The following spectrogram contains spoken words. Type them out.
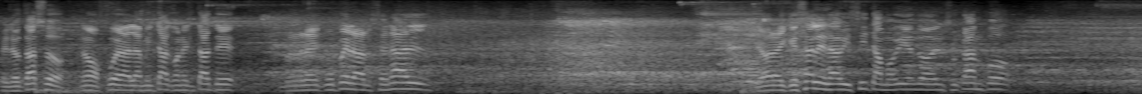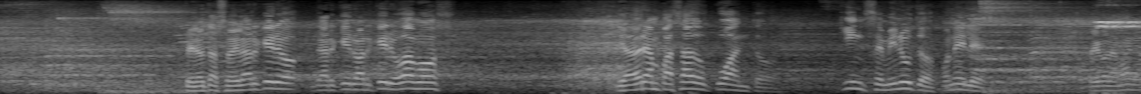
Pelotazo, no, juega a la mitad con el Tate. Recupera Arsenal. Y ahora el que sale la visita moviendo en su campo. Pelotazo del arquero, de arquero a arquero, vamos. Y habrán pasado cuánto? 15 minutos, ponele. Pegó la mano.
